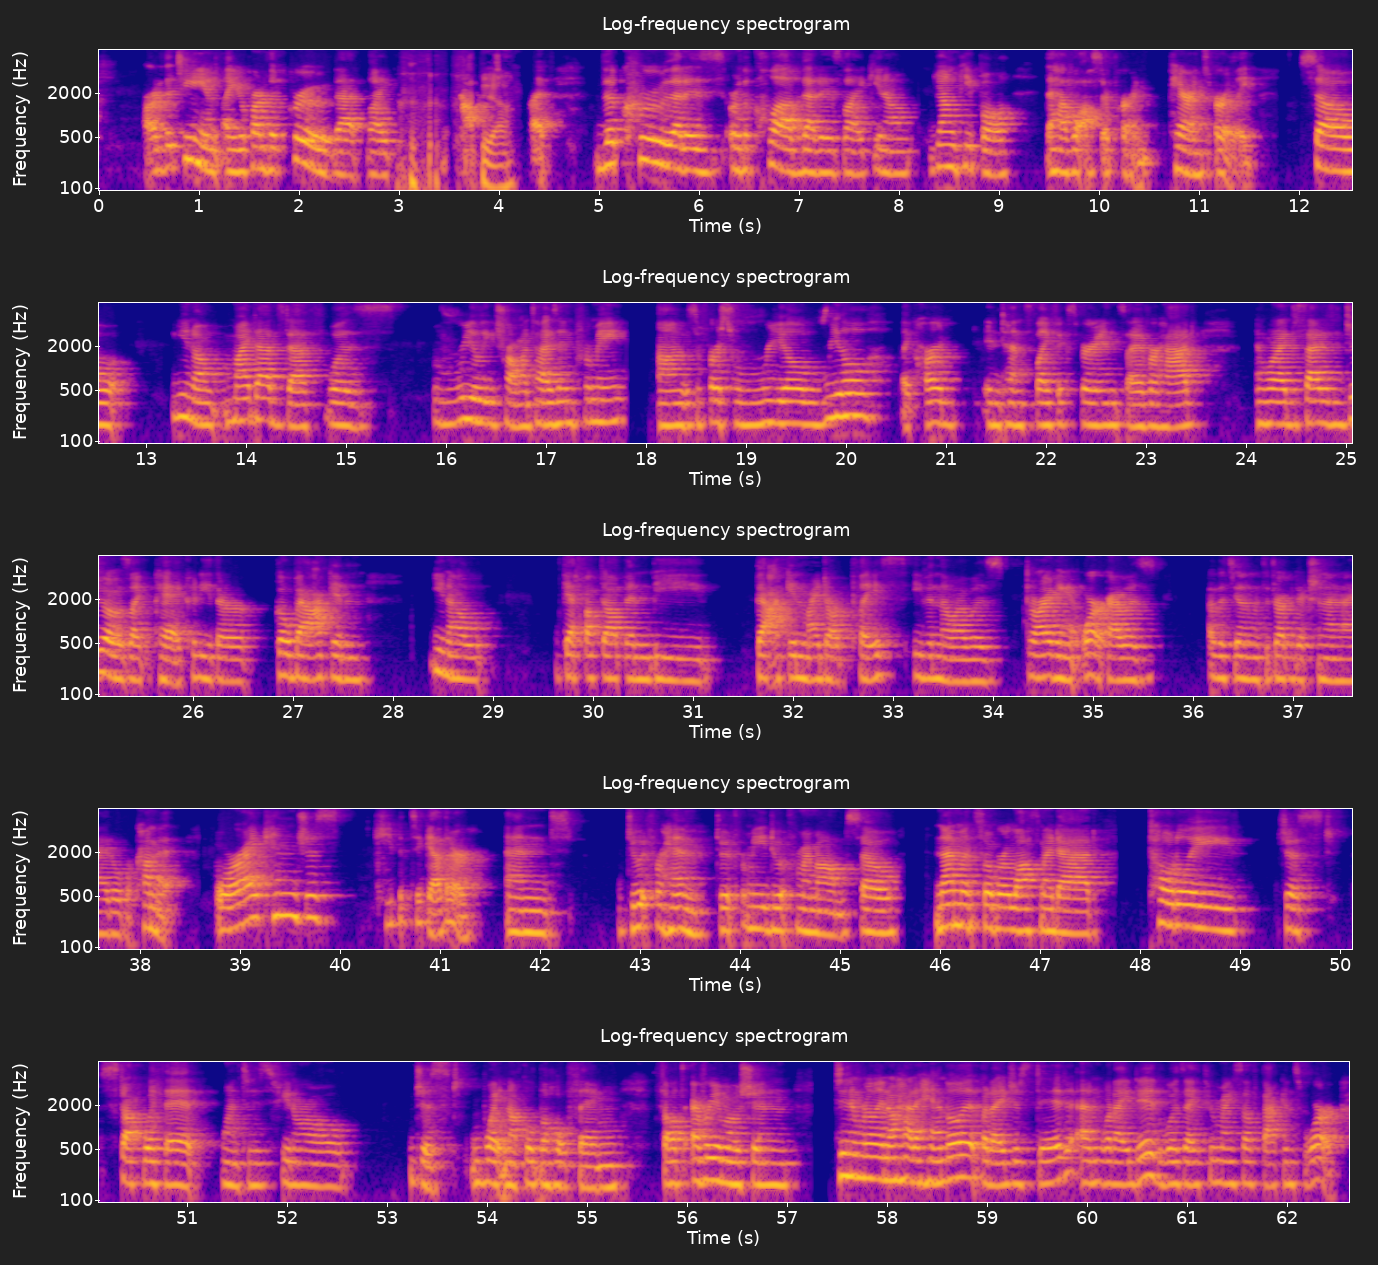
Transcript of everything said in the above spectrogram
part of the team, like you're part of the crew that like, Yeah. but the crew that is or the club that is like you know young people that have lost their parent, parents early. So you know, my dad's death was really traumatizing for me. Um, it was the first real, real, like hard, intense life experience I ever had. And what I decided to do, I was like, okay, I could either go back and, you know, get fucked up and be back in my dark place, even though I was thriving at work. I was I was dealing with the drug addiction and I had overcome it. Or I can just keep it together and do it for him, do it for me, do it for my mom. So nine months sober, lost my dad, totally just stuck with it, went to his funeral, just white knuckled the whole thing, felt every emotion, didn't really know how to handle it, but I just did. And what I did was I threw myself back into work.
